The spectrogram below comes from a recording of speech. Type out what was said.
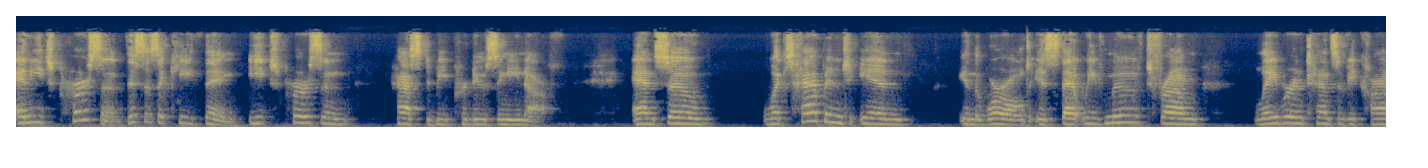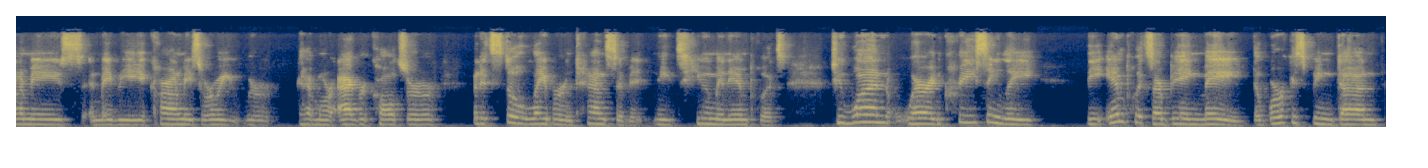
And each person, this is a key thing, each person has to be producing enough. And so what's happened in in the world is that we've moved from labor intensive economies and maybe economies where we have more agriculture, but it's still labor intensive. It needs human inputs to one where increasingly the inputs are being made, the work is being done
